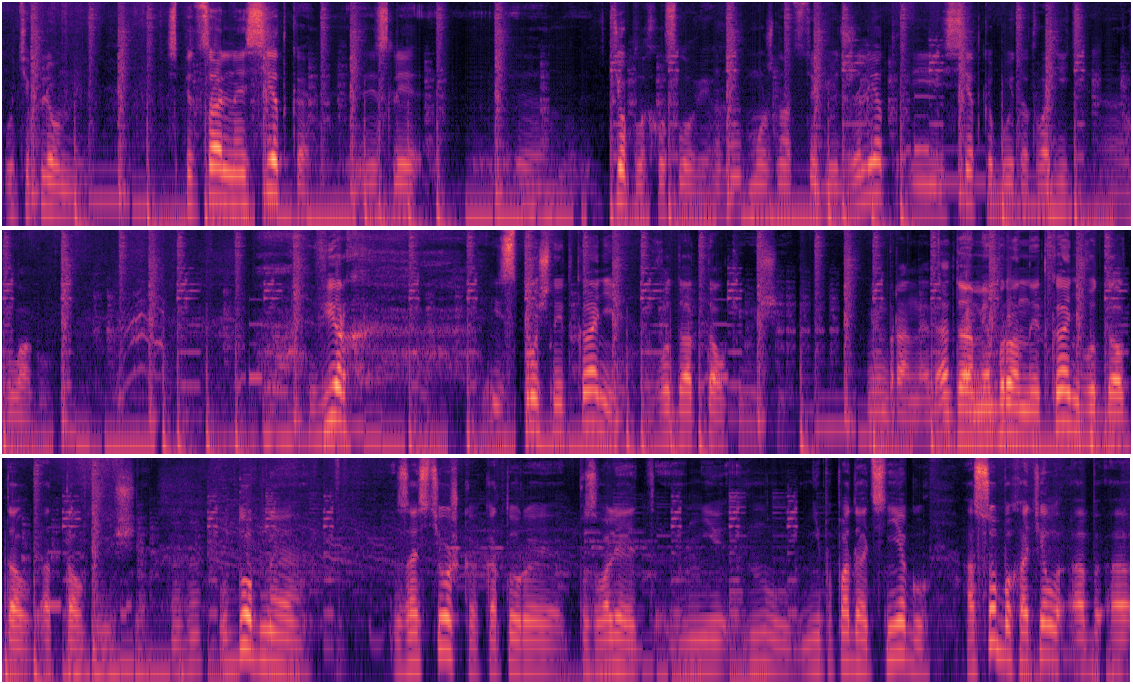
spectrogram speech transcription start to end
утепленный. Специальная сетка, если э, в теплых условиях угу. можно отстегивать жилет, и сетка будет отводить э, влагу. Верх из прочной ткани водоотталкивающий. Мембранная, да? Да, мембранная ткань водоотталкивающая. Угу. Удобная застежка, которая позволяет не, ну, не попадать снегу. Особо хотел об, а,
